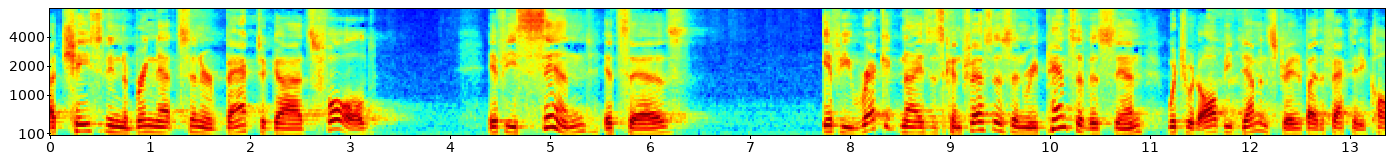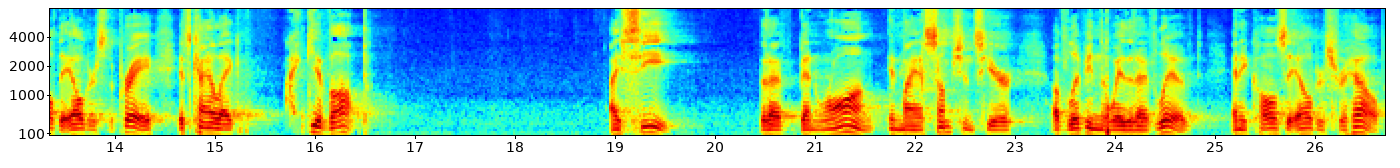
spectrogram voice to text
a chastening to bring that sinner back to God's fold, if he sinned, it says, if he recognizes, confesses, and repents of his sin, which would all be demonstrated by the fact that he called the elders to pray, it's kind of like, I give up. I see that I've been wrong in my assumptions here of living the way that I've lived and he calls the elders for help,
